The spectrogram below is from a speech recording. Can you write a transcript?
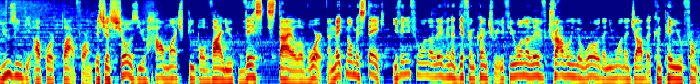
using the Upwork platform. This just shows you how much people value this style of work. And make no mistake, even if you want to live in a different country, if you want to live traveling the world and you want a job that can pay you from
